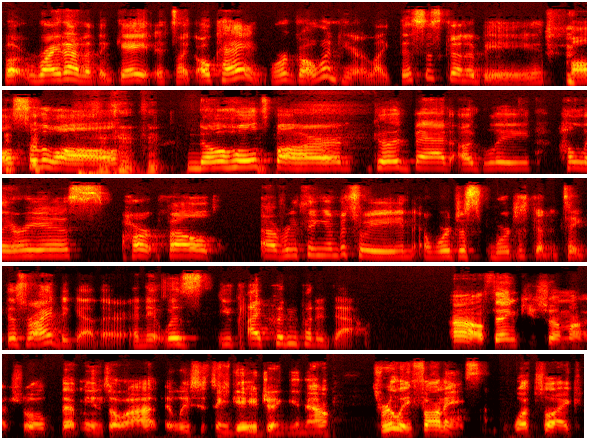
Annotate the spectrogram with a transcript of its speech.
But right out of the gate, it's like, okay, we're going here. Like this is going to be balls to the wall, no holds barred, good, bad, ugly, hilarious, heartfelt, everything in between. And we're just we're just going to take this ride together. And it was you. I couldn't put it down. Oh, thank you so much. Well, that means a lot. At least it's engaging, you know? It's really funny. What's like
